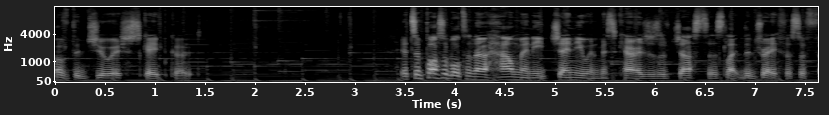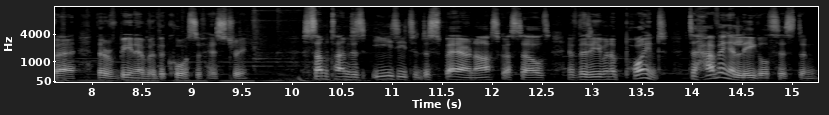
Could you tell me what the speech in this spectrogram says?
of the Jewish scapegoat. It's impossible to know how many genuine miscarriages of justice, like the Dreyfus affair, there have been over the course of history. Sometimes it's easy to despair and ask ourselves if there's even a point to having a legal system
